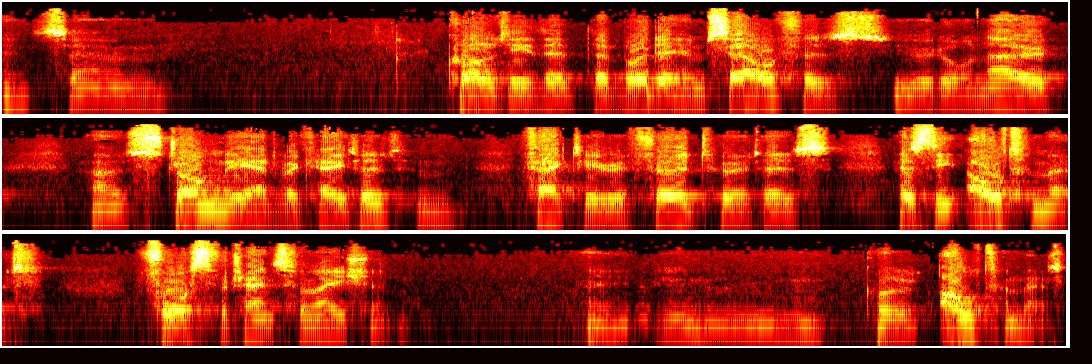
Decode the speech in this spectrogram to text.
It's a um, quality that the Buddha himself, as you would all know, uh, strongly advocated. In fact, he referred to it as, as the ultimate force for transformation. Call it ultimate,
